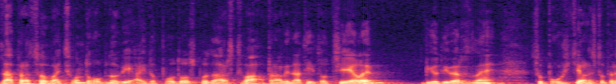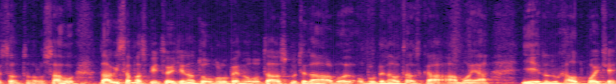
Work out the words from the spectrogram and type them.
zapracovať fondu obnovy aj do pôdohospodárstva a práve na tieto ciele biodiverzné, sú použiteľné v 100% rozsahu. No a vy sa ma spýtujete na tú obľúbenú otázku, teda, alebo obľúbená otázka a moja nejednoduchá odpoveď,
